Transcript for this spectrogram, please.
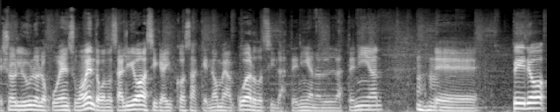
Yo el 1 lo jugué en su momento cuando salió, así que hay cosas que no me acuerdo si las tenían o no las tenían. Eh, Pero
